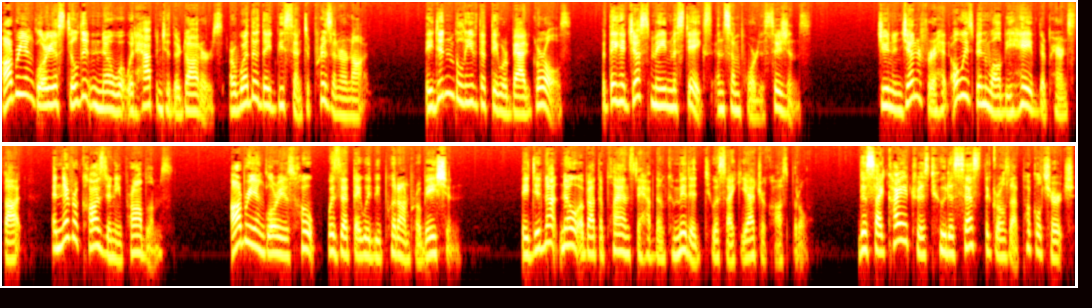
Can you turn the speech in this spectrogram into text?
Aubrey and Gloria still didn't know what would happen to their daughters or whether they'd be sent to prison or not. They didn't believe that they were bad girls, but they had just made mistakes and some poor decisions. June and Jennifer had always been well behaved, their parents thought, and never caused any problems. Aubrey and Gloria's hope was that they would be put on probation. They did not know about the plans to have them committed to a psychiatric hospital. The psychiatrist who'd assessed the girls at Pucklechurch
